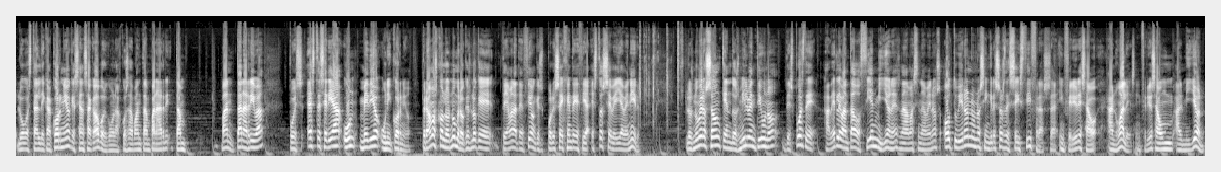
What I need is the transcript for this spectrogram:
Luego está el de Cacornio, que se han sacado, porque como las cosas van tan, tan, van tan arriba, pues este sería un medio unicornio. Pero vamos con los números, que es lo que te llama la atención, que es por eso hay gente que decía, esto se veía venir. Los números son que en 2021, después de haber levantado 100 millones, nada más y nada menos, obtuvieron unos ingresos de 6 cifras, o sea, inferiores a anuales, inferiores a un, al millón.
